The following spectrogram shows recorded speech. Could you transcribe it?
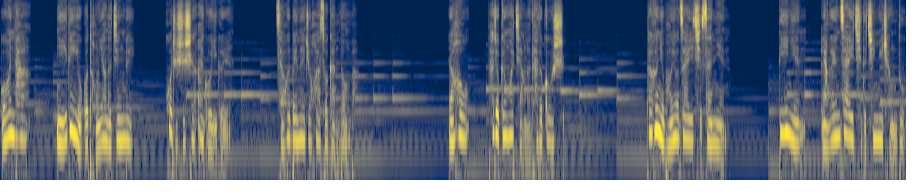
我问他：“你一定有过同样的经历，或者是深爱过一个人？”才会被那句话所感动吧。然后他就跟我讲了他的故事。他和女朋友在一起三年，第一年两个人在一起的亲密程度，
